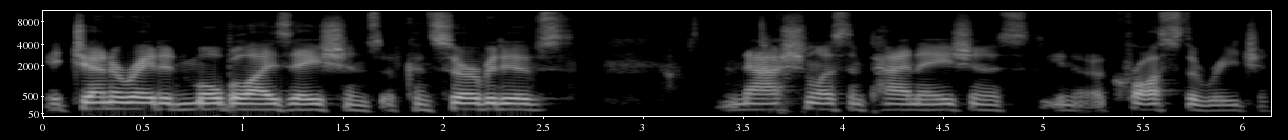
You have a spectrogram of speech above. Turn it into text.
It generated mobilizations of conservatives, nationalists, and Pan Asianists you know, across the region.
